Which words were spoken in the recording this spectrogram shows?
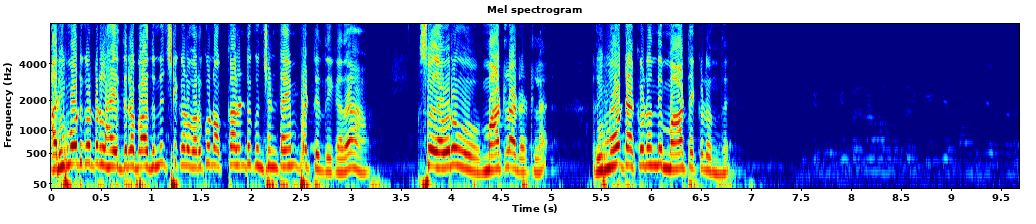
ఆ రిమోట్ కంట్రోల్ హైదరాబాద్ నుంచి ఇక్కడ వరకు నొక్కాలంటే కొంచెం టైం పట్టింది కదా. సో ఎవరు మాట్లాడట్లే. రిమోట్ ఎక్కడుంది? మాట ఎక్కడుంది ఇక్కడ జరిగే పరిణామాలు మొత్తం కేసీఆర్ మానిటర్ చేస్తున్నాడా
